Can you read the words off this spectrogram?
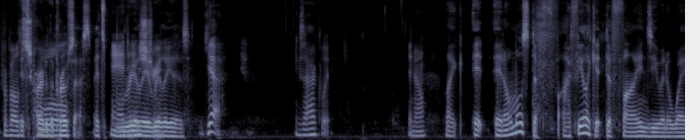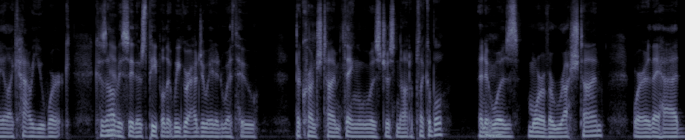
for both. it's part of the process it's really industry. really is Yeah, exactly. You know, like it it almost def- i feel like it defines you in a way like how you work because Yeah. obviously there's people that we graduated with who the crunch time thing was just not applicable and Mhm. it was more of a rush time where they had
